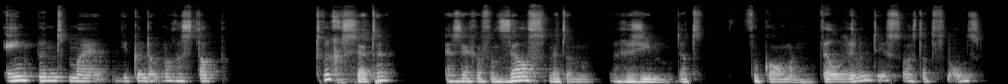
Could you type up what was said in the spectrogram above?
één punt, maar je kunt ook nog een stap terugzetten en zeggen van zelfs met een regime dat volkomen welwillend is, zoals dat van ons,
